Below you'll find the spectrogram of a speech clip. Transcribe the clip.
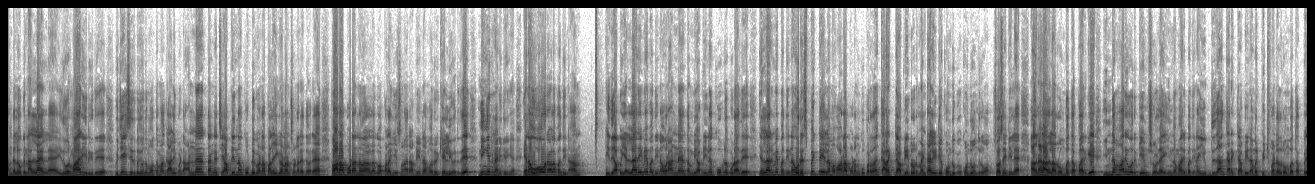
அந்த அளவுக்கு நல்லா இல்லை இது ஒரு மாதிரி இருக்குது. விஜய் சேதுபதி வந்து மொத்தமாக காலி பண்ணிட்டான். அண்ணன் தங்கச்சி அப்படின்னு தான் கூப்பிட்டு வேணா பழகி வேணாம்னு சொன்னாரே தவிர வாடா போடான அளவுக்கு பழகி சொன்னார் அப்படின்ற மாதிரி ஒரு கேள்வி வருது. நீங்க என்ன நினைக்கிறீங்க? ஏன்னா ஓவராலாக பார்த்தீங்கன்னா இது அப்போ எல்லாரையுமே பார்த்தீங்கன்னா ஒரு அண்ணன் தம்பி அப்படின்னு கூப்பிடக்கூடாது. எல்லாருமே பார்த்தீங்கன்னா ஒரு ரெஸ்பெக்டே இல்லாமல் வாடா போடன்னு கூப்பிட்றது தான் கரெக்ட் அப்படின்ற ஒரு மென்டாலிட்டியை கொண்டு கொண்டு வந்துரும் சொசைட்டியில் அதனால் அதெல்லாம் ரொம்ப தப்பாக இருக்குது இந்த மாதிரி ஒரு கேம் ஷோவில் இந்த மாதிரி பார்த்தீங்கன்னா இதுதான் கரெக்ட் அப்படின்ற மாதிரி பிச் பண்ணுறது ரொம்ப தப்பு.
